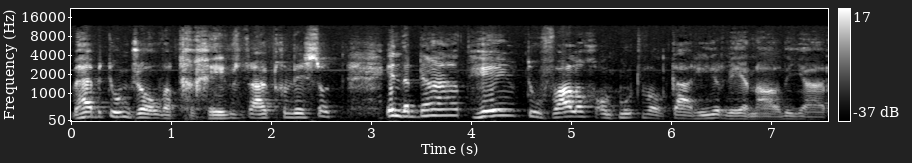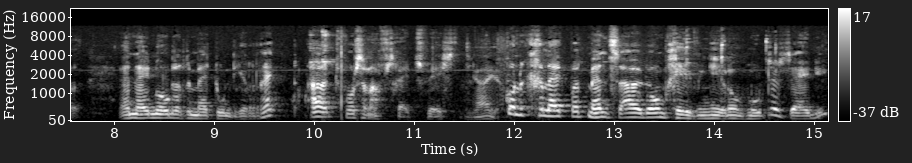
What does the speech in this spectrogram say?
We hebben toen zo wat gegevens uitgewisseld. Inderdaad, heel toevallig ontmoeten we elkaar hier weer na al die jaren. En hij nodigde mij toen direct uit voor zijn afscheidsfeest. Ja, ja. Kon ik gelijk wat mensen uit de omgeving hier ontmoeten, zei hij.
